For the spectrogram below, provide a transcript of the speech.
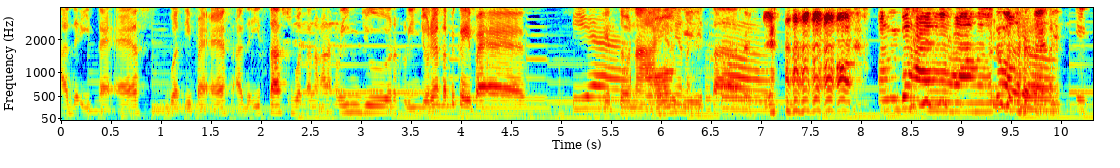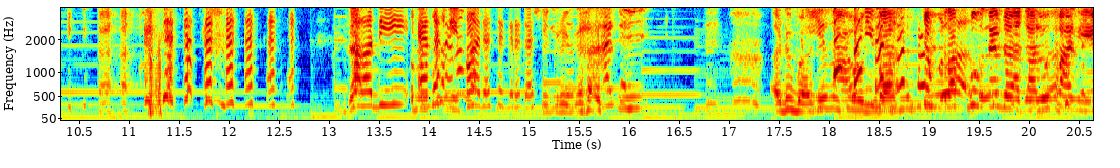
ada ITS buat IPS, ada ITAS buat anak-anak linjur. Linjurnya tapi ke IPS. Iya. Gitu. Nah, Oh, ini anak gitu. ITAS. Betul. Paling gue hal-hal Iya. Kalau di anak emang gak ada segregasi, gitu. Aduh, bahasanya Bang. banget. Udah berat, Bu. Saya udah agak lupa nih.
